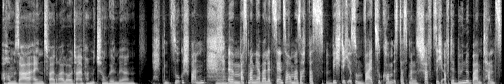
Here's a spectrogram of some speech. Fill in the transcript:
auch im Saal ein, zwei, drei Leute einfach mitschunkeln werden. Ja, ich bin so gespannt. Ähm, was man ja bei Let's Dance auch immer sagt, was wichtig ist, um weit zu kommen, ist, dass man es schafft, sich auf der Bühne beim Tanz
